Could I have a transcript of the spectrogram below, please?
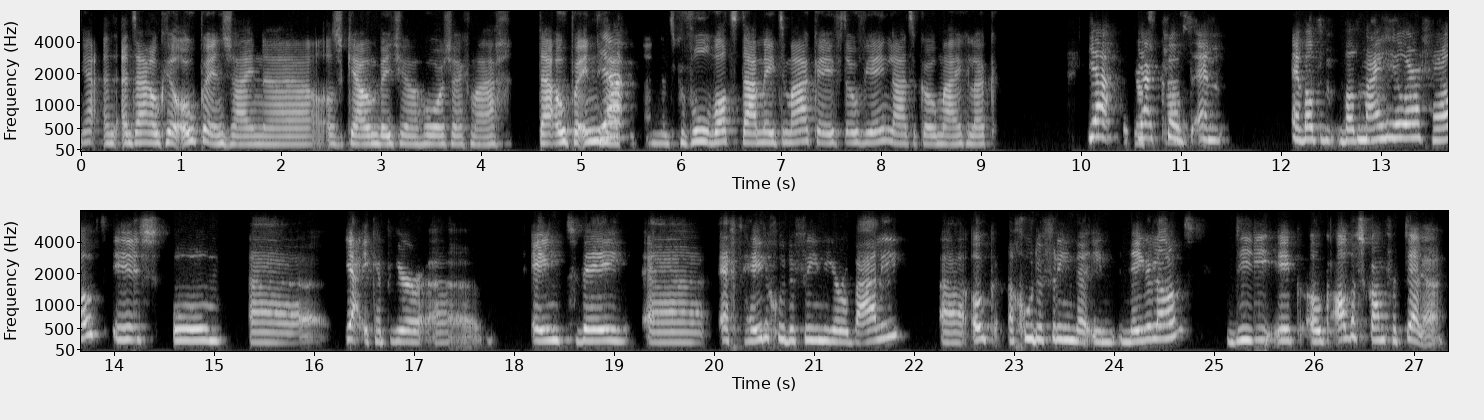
Ja, en, en daar ook heel open in zijn, uh, als ik jou een beetje hoor, zeg maar. Daar open in gaan en het gevoel wat daarmee te maken heeft over je heen laten komen eigenlijk. Ja, ja klopt. En, en wat, wat mij heel erg helpt is om, uh, ja, ik heb hier uh, één, twee echt hele goede vrienden hier op Bali. ook goede vrienden in Nederland, die ik ook alles kan vertellen.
